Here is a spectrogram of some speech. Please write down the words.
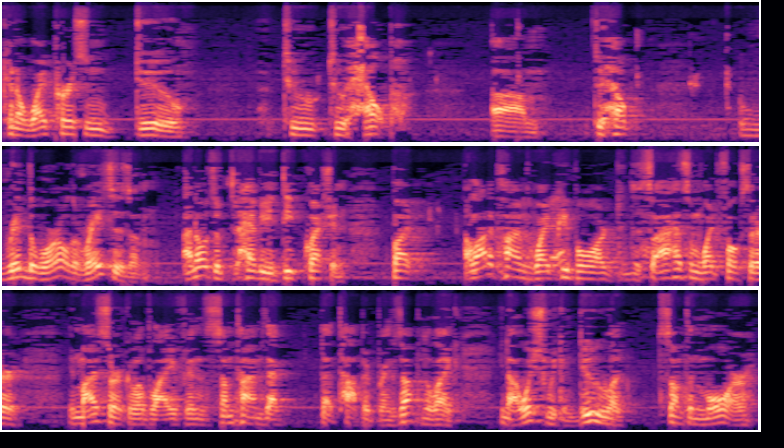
can a white person do to to help um, to help rid the world of racism? I know it's a heavy, deep question, but a lot of times white people are. So I have some white folks that are in my circle of life, and sometimes that that topic brings up, and they're like, you know, I wish we could do like something more.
